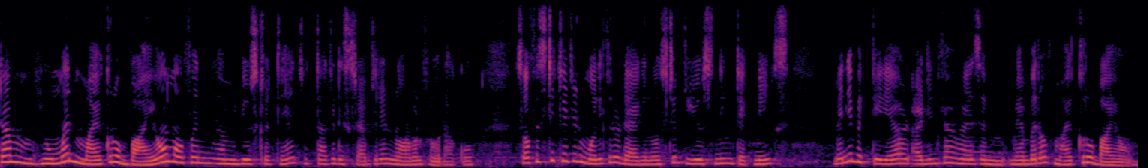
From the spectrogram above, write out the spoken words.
टर्म ह्यूमन माइक्रोबायोम ऑफन हम यूज़ करते हैं ताकि डिस्क्राइब करें नॉर्मल फ्लोरा को। Sophisticated molecular diagnostic using techniques many bacteria identify as a member of microbiome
